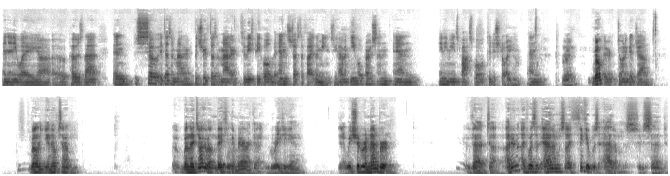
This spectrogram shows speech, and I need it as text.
in any way uh, oppose that. And so it doesn't matter. The truth doesn't matter to these people. The ends justify the means. You have an evil person, and any means possible to destroy him. And right. Well, they're doing a good job. Well, you know, Tom, when they talk about making America great again, you know, we should remember that uh, I don't know, was it Adams? I think it was Adams who said,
